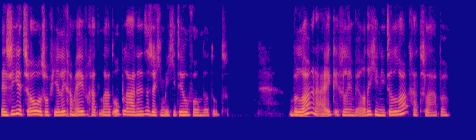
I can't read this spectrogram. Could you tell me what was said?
En zie het zo alsof je je lichaam even gaat laten opladen, net als dat je met je telefoon dat doet. Belangrijk is alleen wel dat je niet te lang gaat slapen.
